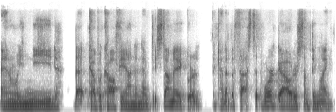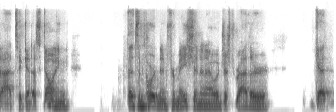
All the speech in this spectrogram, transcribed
and we need that cup of coffee on an empty stomach or kind of the fasted workout or something like that to get us going, that's important information. And I would just rather get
